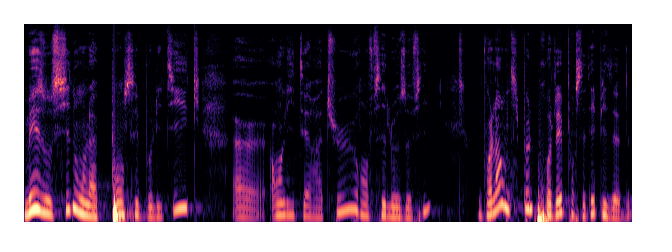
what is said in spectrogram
mais aussi dans la pensée politique, euh, en littérature, en philosophie. Voilà un petit peu le projet pour cet épisode.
